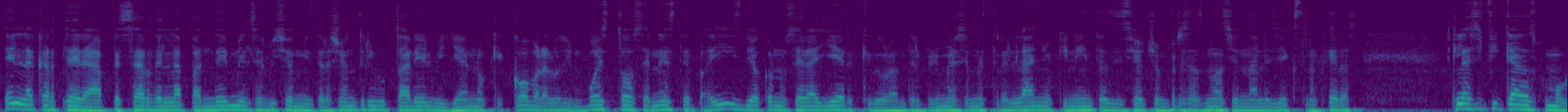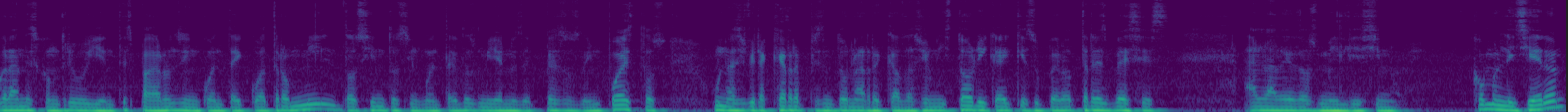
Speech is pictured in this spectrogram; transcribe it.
En la cartera, a pesar de la pandemia, el Servicio de Administración Tributaria, el villano que cobra los impuestos en este país, dio a conocer ayer que durante el primer semestre del año 518 empresas nacionales y extranjeras clasificadas como grandes contribuyentes pagaron 54.252 millones de pesos de impuestos, una cifra que representó una recaudación histórica y que superó tres veces a la de 2019. ¿Cómo le hicieron?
